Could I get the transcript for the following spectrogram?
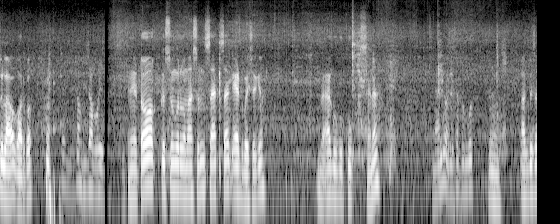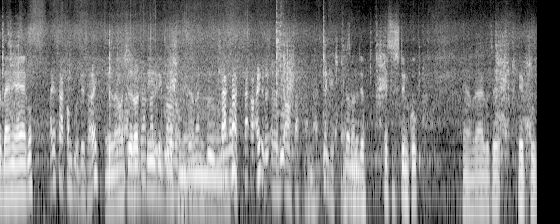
चुला हो घरको। यहाँ टक्क सुँगुरको मासु पनि साग साग एड भइसक्यो। हाम्रो आगोको कुक छैन पाक्दैछ दामी है आगो हेर्दामा चाहिँ रड्डी देख्दो रहेछ एसिस्टेन्ट कुक यहाँ हाम्रो आएको चाहिँ हेड कुक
